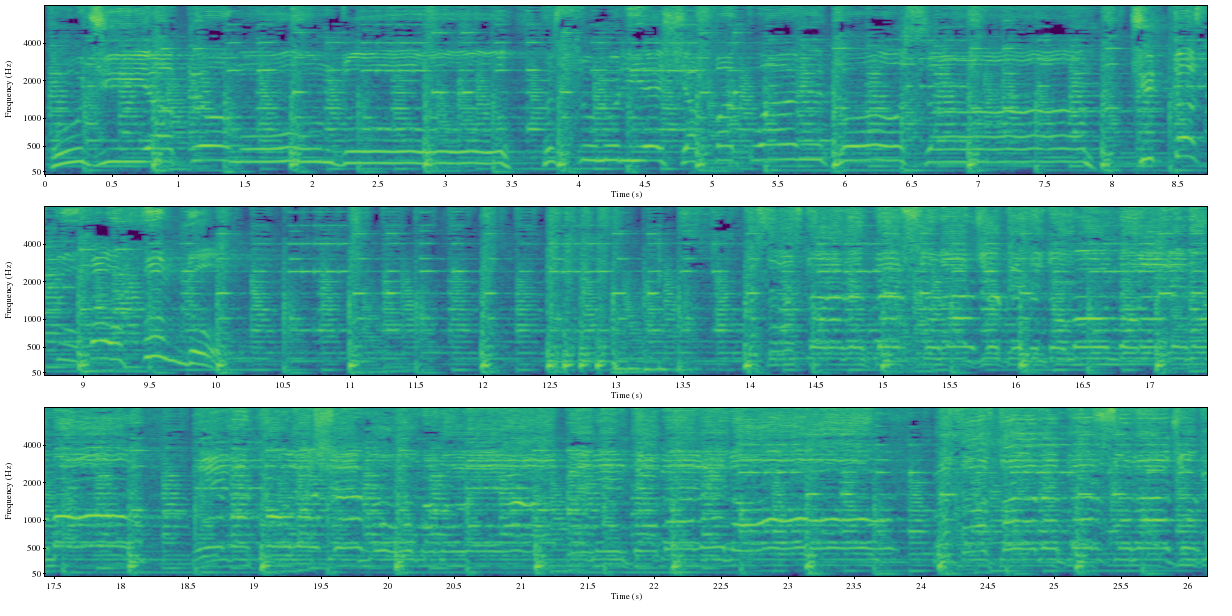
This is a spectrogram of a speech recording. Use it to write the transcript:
ugia per mondo, se non riesce a fare qualcosa, piuttosto va a fondo. Personaggio che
